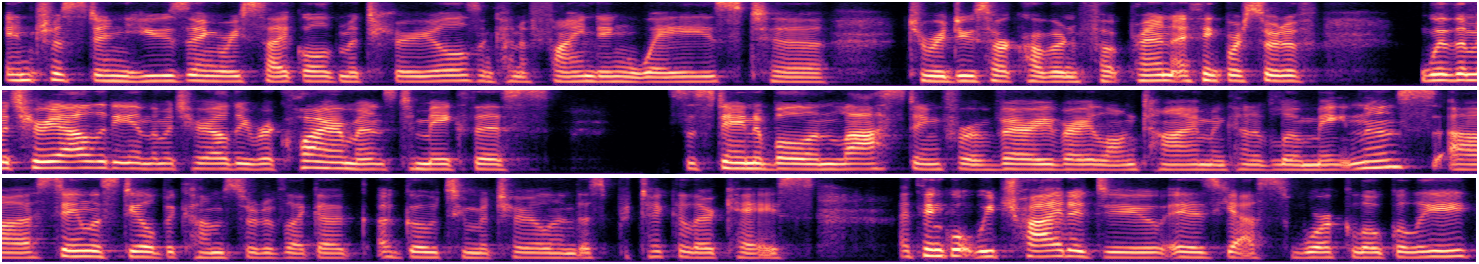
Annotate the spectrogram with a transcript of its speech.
interest in using recycled materials and kind of finding ways to, to reduce our carbon footprint. I think we're sort of with the materiality and the materiality requirements to make this sustainable and lasting for a very, very long time and kind of low maintenance. Uh, stainless steel becomes sort of like a, a go-to material in this particular case. I think what we try to do is, yes, work locally,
